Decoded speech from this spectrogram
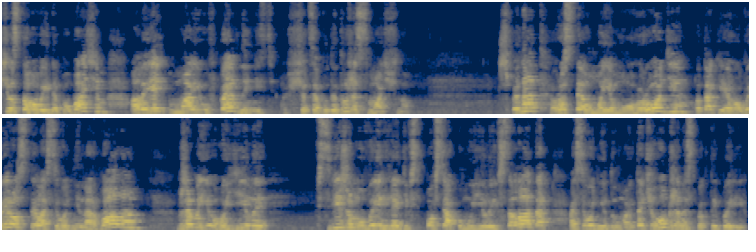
Що з того вийде, побачимо. Але я маю впевненість, що це буде дуже смачно. Шпинат росте у моєму огороді. Отак я його виростила, сьогодні нарвала. Вже ми його їли в свіжому вигляді, по всякому їли і в салатах. А сьогодні думаю, та чого б вже не спекти пиріг?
